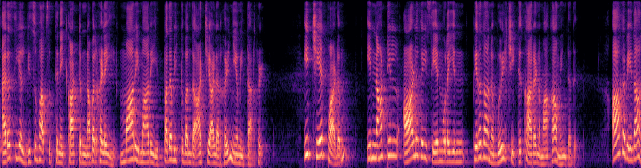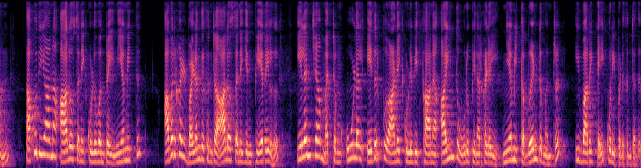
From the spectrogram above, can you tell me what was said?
அரசியல் விசுவாசத்தினை காட்டும் நபர்களை மாறி மாறி பதவிக்கு வந்த ஆட்சியாளர்கள் நியமித்தார்கள். இச்செயற்பாடும் இந்நாட்டில் ஆளுகை செயன்முறையின் பிரதான வீழ்ச்சிக்கு காரணமாக அமைந்தது. ஆகவேதான் தகுதியான ஆலோசனை குழு ஒன்றை நியமித்து அவர்கள் வழங்குகின்ற ஆலோசனையின் பேரில் இளஞ்ச மற்றும் ஊழல் எதிர்ப்பு ஆணைக்குழுவிற்கான ஐந்து உறுப்பினர்களை நியமிக்க வேண்டும் என்று இவ்வறிக்கை குறிப்பிடுகின்றது.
